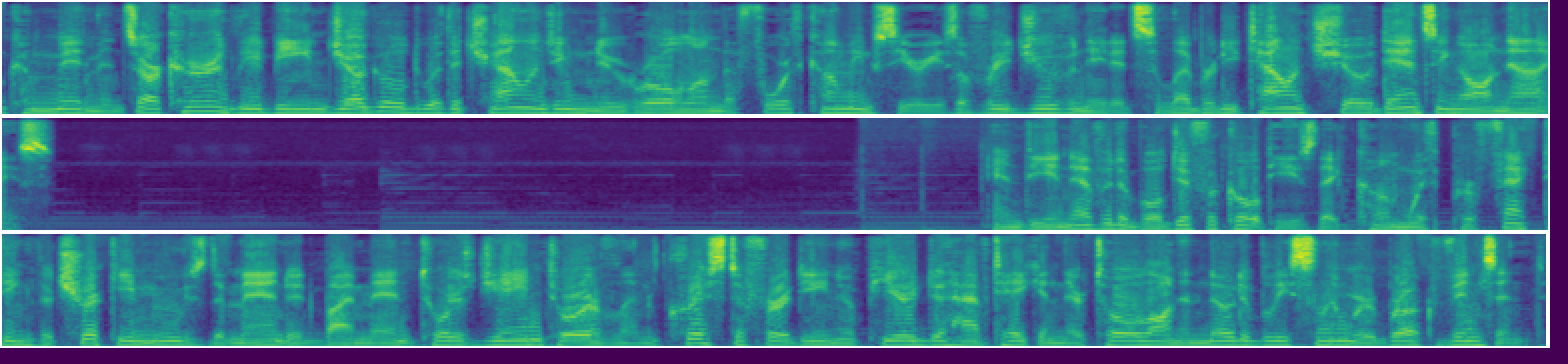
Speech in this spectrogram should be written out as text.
commitments are currently being juggled with a challenging new role on the forthcoming series of rejuvenated celebrity talent show Dancing on Ice. and the inevitable difficulties that come with perfecting the tricky moves demanded by mentors Jayne Torvill and Christopher Dean appeared to have taken their toll on a notably slimmer Brooke Vincent,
